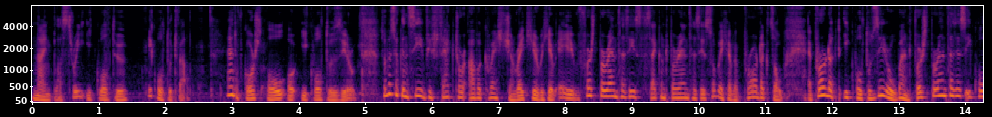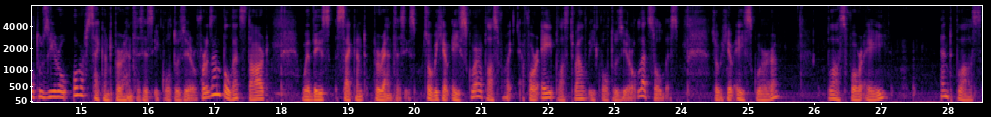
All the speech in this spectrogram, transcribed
9 plus 3 equal to equal to 12 and of course all are equal to zero. So as you can see, we factor our question. Right here we have a first parenthesis, second parenthesis, so we have a product. So a product equal to zero when first parenthesis equal to zero or second parenthesis equal to zero. For example, let's start with this second parenthesis. So we have a square plus 4a plus 12 equal to zero. Let's solve this. So we have a square plus 4a and plus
